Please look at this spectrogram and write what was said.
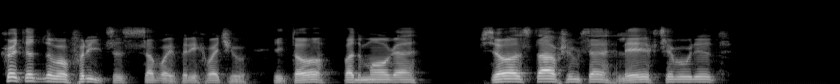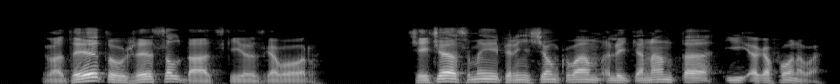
хоть одного фрица с собой перехвачу, и то подмога. Все оставшимся легче будет. Вот это уже солдатский разговор. Сейчас мы перенесем к вам лейтенанта и Агафонова.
